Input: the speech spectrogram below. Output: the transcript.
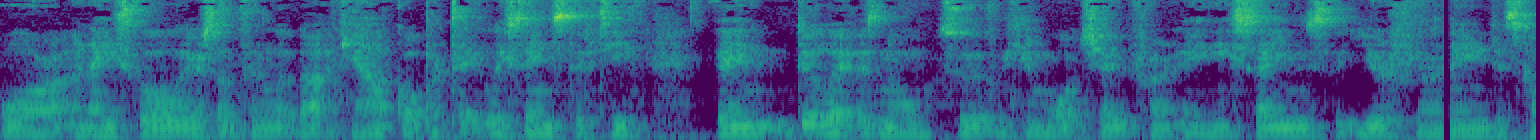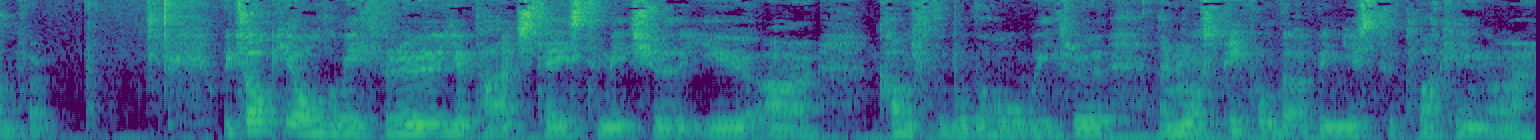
or an ice lolly or something like that, if you have got particularly sensitive teeth, then do let us know so that we can watch out for any signs that you're feeling any discomfort. We talk you all the way through your patch test to make sure that you are comfortable the whole way through. And most people that have been used to plucking or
